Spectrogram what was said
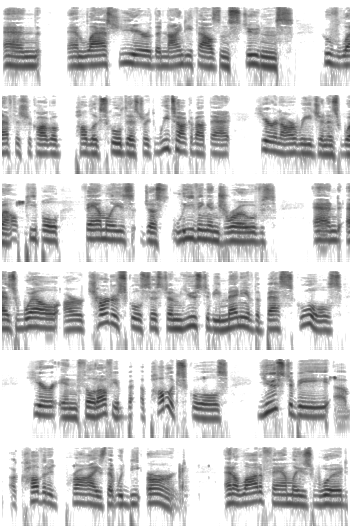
and and last year the 90,000 students who've left the Chicago Public School District. We talk about that here in our region as well. People, families just leaving in droves. And as well, our charter school system used to be many of the best schools here in Philadelphia. Uh, public schools used to be a, a coveted prize that would be earned. And a lot of families would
